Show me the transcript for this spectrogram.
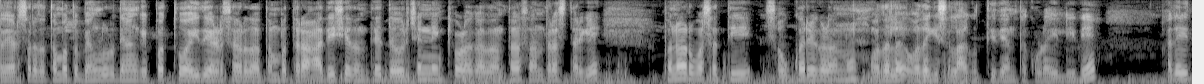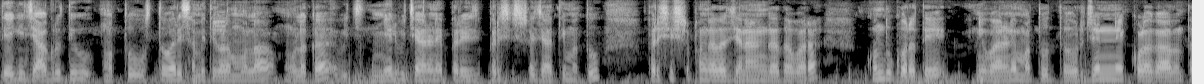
ಎರಡು ಸಾವಿರದ ಹತ್ತೊಂಬತ್ತು ಬೆಂಗಳೂರು ದಿನಾಂಕ ಇಪ್ಪತ್ತು ಐದು ಎರಡು ಸಾವಿರದ ಹತ್ತೊಂಬತ್ತರ ಆದೇಶದಂತೆ ದೌರ್ಜನ್ಯಕ್ಕೆ ಒಳಗಾದಂಥ ಸಂತ್ರಸ್ತರಿಗೆ ಪುನರ್ವಸತಿ ಸೌಕರ್ಯಗಳನ್ನು ಒದಲ, ಒದಗಿಸಲಾಗುತ್ತಿದೆ ಅಂತ ಕೂಡ ಇಲ್ಲಿದೆ. ಅದೇ ರೀತಿಯಾಗಿ ಜಾಗೃತಿ ಮತ್ತು ಉಸ್ತುವಾರಿ ಸಮಿತಿಗಳ ಮೂಲ, ಮೂಲಕ ವಿಚ್, ಮೇಲ್ವಿಚಾರಣೆ ಪರಿ, ಪರಿಶಿಷ್ಟ ಜಾತಿ ಮತ್ತು ಪರಿಶಿಷ್ಟ ಪಂಗದ ಜನಾಂಗದವರ ಕುಂದುಕೊರತೆ ನಿವಾರಣೆ ಮತ್ತು ದೌರ್ಜನ್ಯಕ್ಕೊಳಗಾದಂಥ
